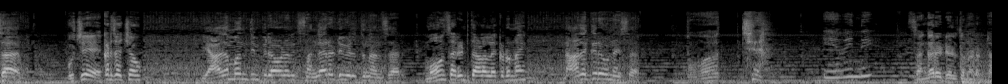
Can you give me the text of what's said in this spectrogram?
సార్. బుచ్చే ఎక్కడ చచ్చావు యాదమ్మని దింపి రావడానికి సంగారెడ్డి వెళ్తున్నాను సార్. మోహన్ సార్ ఇంటి తాళాలు ఎక్కడ ఉన్నాయి నా దగ్గరే ఉన్నాయి సార్. వచ్చే. ఏమైంది? సంగారెడ్డి వెళ్తున్నాడట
